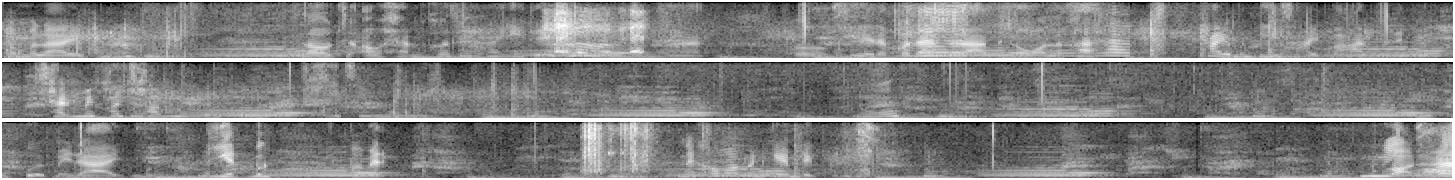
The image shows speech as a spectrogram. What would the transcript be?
ทำอะไรนะ เราจะเอาแฮมเพิร์ให้อีเด็กนี่นะโอเคแล้วก็ได้เวลาไปนอนแล้วค่ะใครมันดีไซน์บ้านเนี่ยฉันไม่ค่อยชอบลูกวงกลมกับขีดสีม่วงนี่หนู เปิดไม่ได้มึงเกลียดมึงเปิดไม่ได้ในเขาว่าเป็นเกมเด็กผีมึงหลอนหน้า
